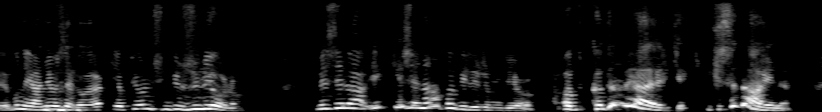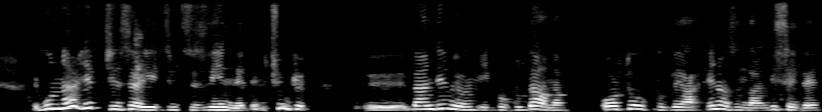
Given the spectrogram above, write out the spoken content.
E, bunu yani özel olarak yapıyorum çünkü üzülüyorum. Mesela ilk gece ne yapabilirim diyor. Kadın veya erkek ikisi de aynı. E, bunlar hep cinsel eğitimsizliğin nedeni. Çünkü e, ben demiyorum ilkokulda ama ortaokul veya en azından lisede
